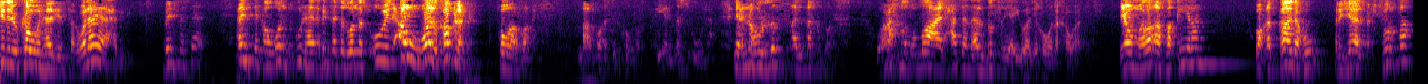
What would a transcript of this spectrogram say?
قدر يكون هذه الثروة. لا يا حبيبي بالفساد. أنت كونت كل هذا بالفساد والمسؤول الأول قبلك. هو الرأس. الرأس الكبرى هي المسؤولة لأنه اللص الأكبر. ورحمة الله على الحسن البصري أيها الإخوة والأخوات. يوم رأى فقيرا وقد قاده رجال الشرطة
